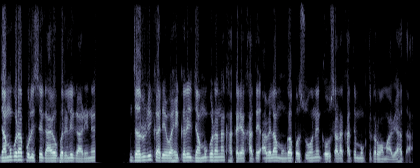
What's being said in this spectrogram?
જામુગોડા પોલીસે ગાયો ભરેલી ગાડીને જરૂરી કાર્યવાહી કરી જાંબુગોડાના ખાકરિયા ખાતે આવેલા મૂંગા પશુઓને ગૌશાળા ખાતે મુક્ત કરવામાં આવ્યા હતા.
